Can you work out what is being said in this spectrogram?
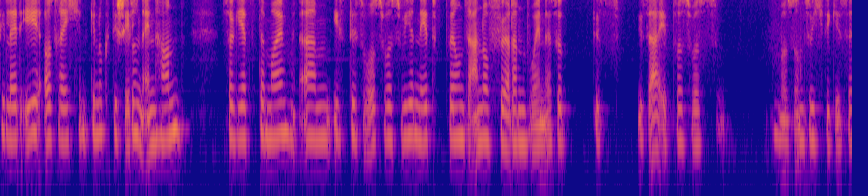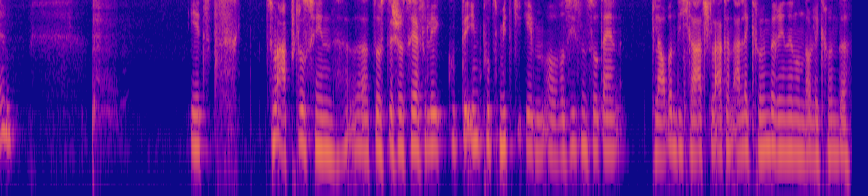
die Leute eh ausreichend genug die Schädeln einhauen, sage ich jetzt einmal, ähm, ist das was, was wir nicht bei uns auch noch fördern wollen. Also das ist auch etwas, was, was uns wichtig ist. Ja. Jetzt zum Abschluss hin, äh, du hast ja schon sehr viele gute Inputs mitgegeben, aber was ist denn so dein Glaub an dich Ratschlag an alle Gründerinnen und alle Gründer?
